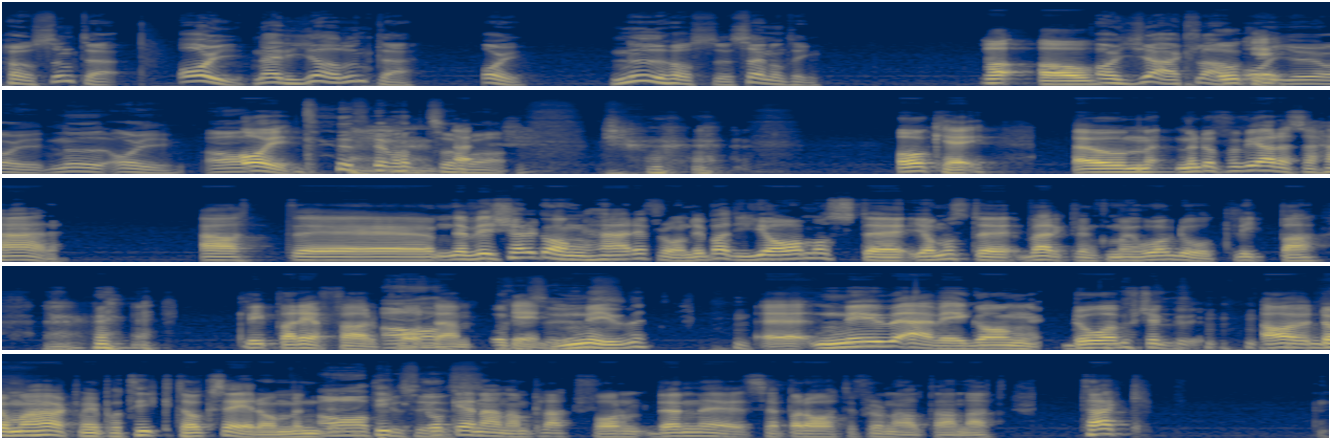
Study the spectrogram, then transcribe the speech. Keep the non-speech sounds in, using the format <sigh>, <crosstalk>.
Hörs du inte? Oj, nej det gör du inte. Oj, nu hörs du, säg någonting. Uh-oh. Oj jäklar, Okej. oj oj oj, nu, oj. Ja, Oj. <laughs> det var inte så bra. <laughs> Okej, um, men då får vi göra så här. Att eh, när vi kör igång härifrån, det är bara att jag måste, jag måste verkligen komma ihåg då att klippa, <laughs> klippa det för Ja, podden. Okej, precis. nu, eh, nu är vi igång. Då <laughs> försöker, ja, de har hört mig på TikTok säger de, men Ja, TikTok precis. är en annan plattform. Den är separat ifrån allt annat. Tack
